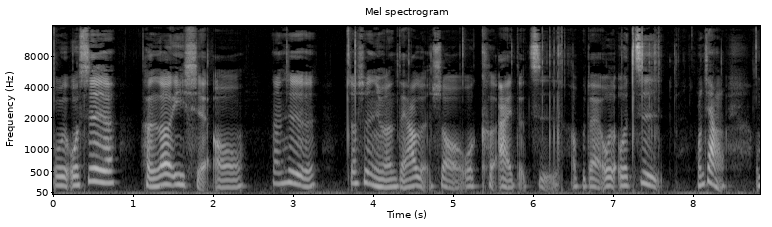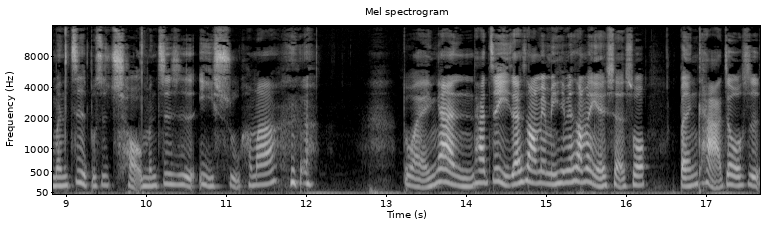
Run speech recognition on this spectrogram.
我我是很乐意写哦，但是就是你们得要忍受我可爱的字哦，不对，我我字。我讲，我们字不是丑，我们字是艺术，好吗？对，你看他自己在上面明信片上面也写说，本卡就是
